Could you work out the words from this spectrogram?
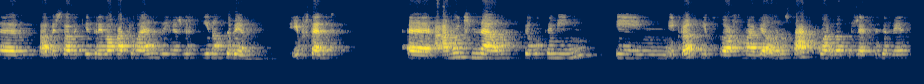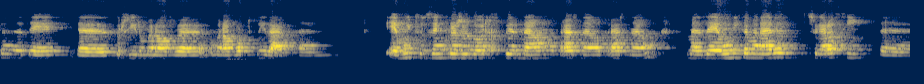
um, talvez só daqui a 3 ou 4 anos e mesmo assim não sabemos. E, portanto, uh, há muitos não pelo caminho e, e, pronto, e a pessoa arruma a viola no saco, guarda o projeto na gaveta até uh, surgir uma nova, uma nova oportunidade. Um, é muito desencorajador receber não, atrás não, atrás não, mas é a única maneira de chegar ao fim. Uh,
